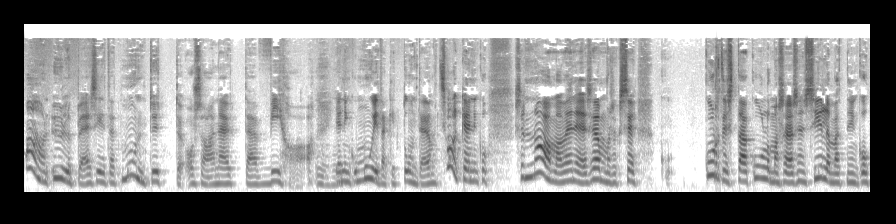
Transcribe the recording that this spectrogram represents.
mä oon ylpeä siitä, että mun tyttö osaa näyttää vihaa mm-hmm. ja niin kuin muitakin tunteita. Mutta se oikein niin kuin, se naama menee semmoiseksi, se kurtistaa kulmassa ja sen silmät niin kuin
